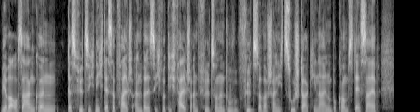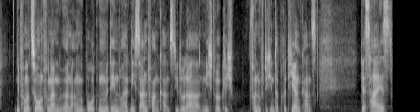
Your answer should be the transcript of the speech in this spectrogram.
Wir aber auch sagen können, das fühlt sich nicht deshalb falsch an, weil es sich wirklich falsch anfühlt, sondern du fühlst da wahrscheinlich zu stark hinein und bekommst deshalb Informationen von deinem Gehirn angeboten, mit denen du halt nichts anfangen kannst, die du da nicht wirklich vernünftig interpretieren kannst. Das heißt,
